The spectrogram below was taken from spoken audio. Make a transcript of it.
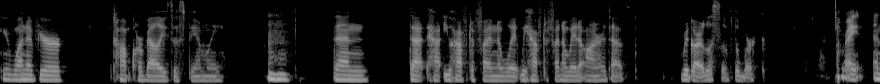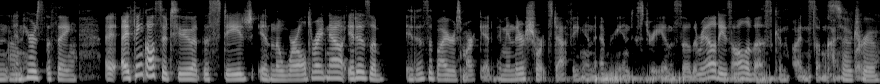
you're one of your top core values is family, mm-hmm. then that ha- you have to find a way. We have to find a way to honor that, regardless of the work, right? And wow. and here's the thing. I, I think also too at this stage in the world right now, it is a it is a buyer's market. I mean, there's short staffing in every industry, and so the reality is all of us can find some kind so of so true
